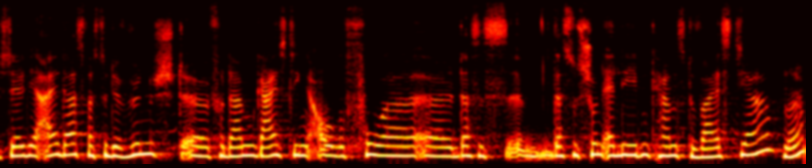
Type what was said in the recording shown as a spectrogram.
Stell dir all das, was du dir wünschst, äh, vor deinem geistigen Auge vor, äh, dass, es, äh, dass du es schon erleben kannst. Du weißt ja, ne?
